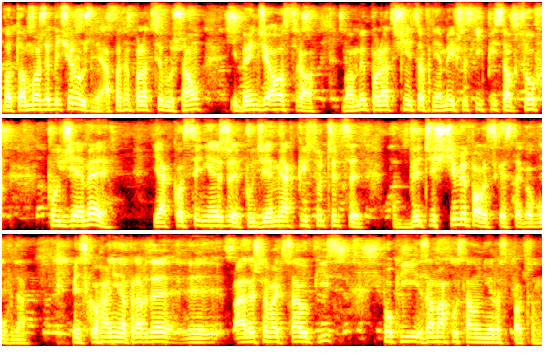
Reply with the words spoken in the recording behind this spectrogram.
bo to może być różnie, a potem Polacy ruszą i będzie ostro, bo my Polacy się nie cofniemy i wszystkich pisowców pójdziemy jak kosynierzy, pójdziemy jak pisuczycy, wyczyścimy Polskę z tego gówna. Więc kochani, naprawdę y, aresztować cały PiS, póki zamachu stanu nie rozpoczną.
